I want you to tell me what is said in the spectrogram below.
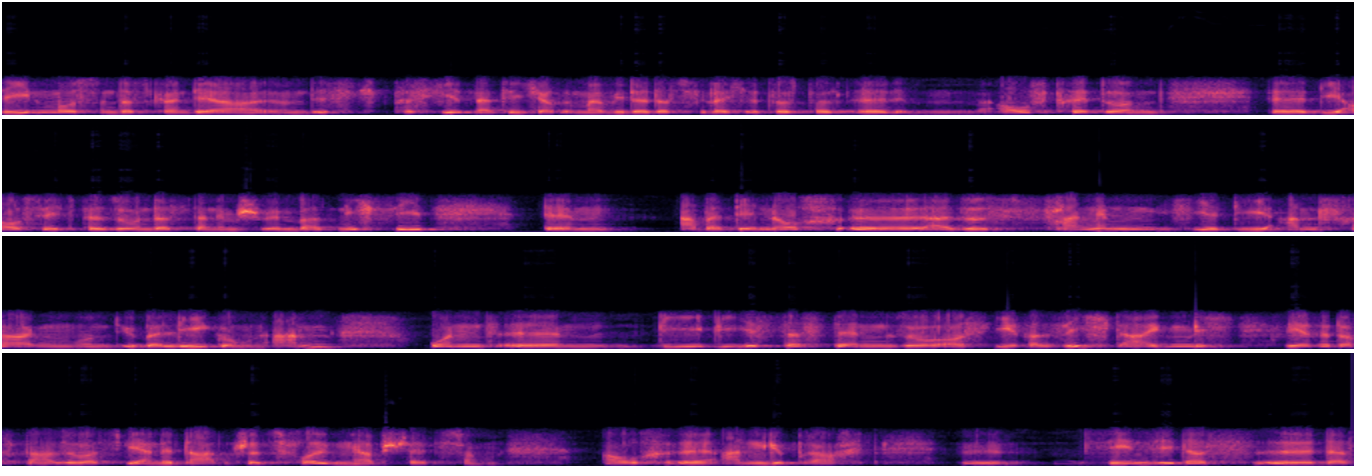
sehen muss und das könnte ja, und es passiert natürlich auch immer wieder, dass vielleicht etwas äh, auftritt und äh, die Aufsichtsperson das dann im Schwimmbad nicht sieht. Ähm, aber dennoch, äh, also es fangen hier die Anfragen und Überlegungen an. Und ähm, wie, wie ist das denn so aus Ihrer Sicht eigentlich? Wäre doch da sowas wie eine Datenschutzfolgenabschätzung auch äh, angebracht? Äh, sehen Sie, dass, äh, dass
